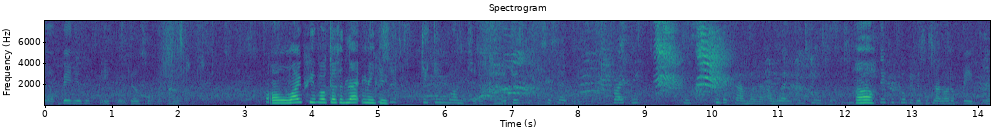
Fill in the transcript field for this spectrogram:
of videos of people, just of the house. Oh, why people doesn't let me do? They don't want it, okay? Just as I said, try to just keep the camera away from people. Oh, It's difficult because there's a lot of people.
